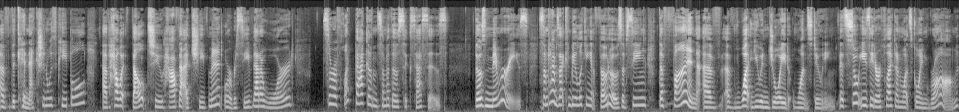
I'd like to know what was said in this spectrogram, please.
of the connection with people, of how it felt to have that achievement or receive that award. So reflect back on some of those successes those memories. Sometimes that can be looking at photos of seeing the fun of, of what you enjoyed once doing. It's so easy to reflect on what's going wrong,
